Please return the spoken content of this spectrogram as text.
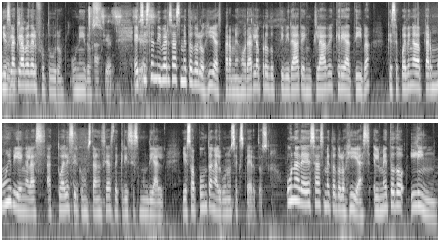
y es la clave del futuro, unidos. Así es. Existen diversas metodologías para mejorar la productividad en clave creativa que se pueden adaptar muy bien a las actuales circunstancias de crisis mundial, y eso apuntan algunos expertos. Una de esas metodologías, el método Lean,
